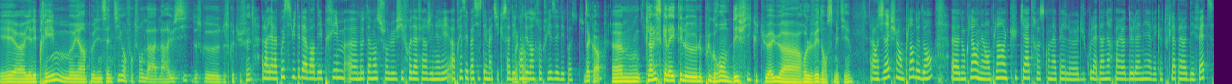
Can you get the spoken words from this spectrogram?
Et euh, il y a des primes, il y a un peu d'incentive en fonction de la, de la réussite de ce, que, de ce que tu fais? Alors il y a la possibilité d'avoir des primes, euh, notamment sur le chiffre d'affaires généré. Après, c'est pas systématique, ça dépend des entreprises et des postes. D'accord. Euh, Clarisse, quel a été le, le plus grand défi que tu as eu à relever dans ce métier? Alors je dirais que je suis en plein dedans. Euh, donc là, on est en plein Q4, ce qu'on appelle euh, du coup la dernière période de l'année avec euh, toute la période des fêtes.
